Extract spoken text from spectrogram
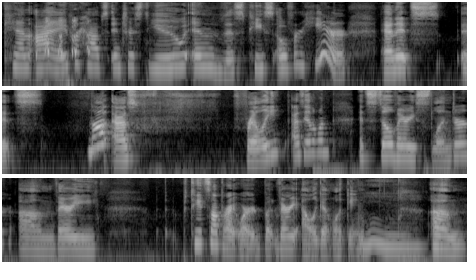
can I perhaps interest you in this piece over here? And it's it's not as f- frilly as the other one. It's still very slender, um, very petite's not the right word, but very elegant looking. Um,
